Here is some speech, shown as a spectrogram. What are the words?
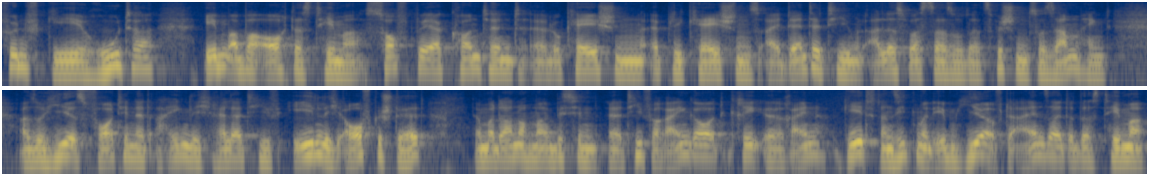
5G, Router, eben aber auch das Thema Software, Content, äh, Location, Applications, Identity und alles, was da so dazwischen zusammenhängt. Also hier ist Fortinet eigentlich relativ ähnlich aufgestellt. Wenn man da noch mal ein bisschen äh, tiefer reingeht, dann sieht man eben hier auf der einen Seite das Thema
